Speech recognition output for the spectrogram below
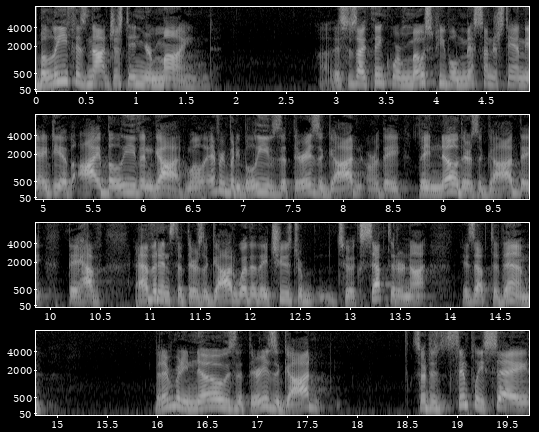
Belief is not just in your mind. Uh, this is, I think, where most people misunderstand the idea of I believe in God. Well, everybody believes that there is a God, or they, they know there's a God. They, they have evidence that there's a God. Whether they choose to, to accept it or not is up to them. But everybody knows that there is a God. So to simply say,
